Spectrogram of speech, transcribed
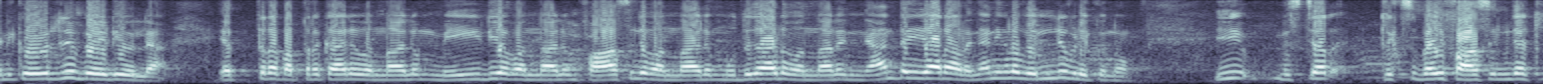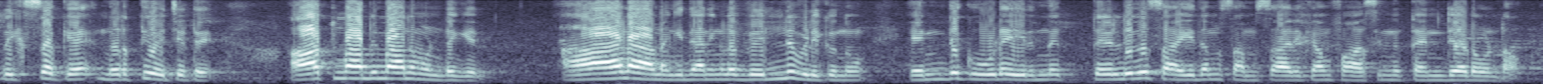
എനിക്ക് ഒരു പേടിയുമില്ല എത്ര പത്രക്കാർ വന്നാലും മീഡിയ വന്നാലും ഫാസിൽ വന്നാലും മുതുകാട് വന്നാലും ഞാൻ തയ്യാറാണ്. ഞാൻ നിങ്ങളെ വെല്ലുവിളിക്കുന്നു. ഈ മിസ്റ്റർ ട്രിക്സ് ബൈ ഫാസിലിന്റെ ട്രിക്സൊക്കെ നിർത്തി വെച്ചിട്ട് ആത്മാഭിമാനമുണ്ടെങ്കിൽ ആണാണെങ്കിൽ ഞാൻ നിങ്ങളെ വെല്ലുവിളിക്കുന്നു. എന്റെ കൂടെ ഇരുന്ന് തെളിവ് സഹിതം സംസാരിക്കാൻ ഫാസിലിന് തന്റെ ഇടം ഉണ്ടാവും.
